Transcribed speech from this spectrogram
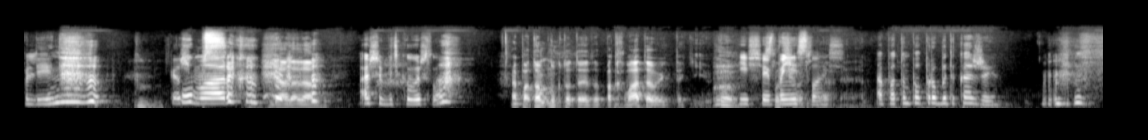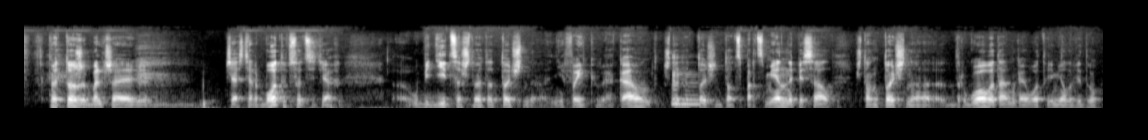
Блин, кошмар. Да-да-да. Ошибочка вышла. А потом, ну, кто-то это подхватывает, такие... «О, И все, и случилось», понеслась. да, да. А потом попробуй докажи. Это тоже большая часть работы в соцсетях. э, Убедиться, что это точно не фейковый аккаунт, что это точно тот спортсмен написал, что он точно другого там кого-то имел в виду.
